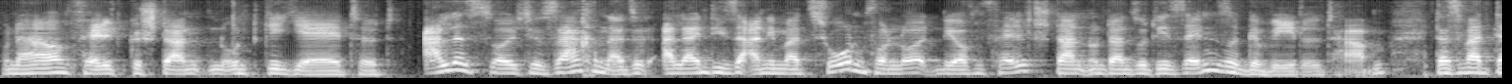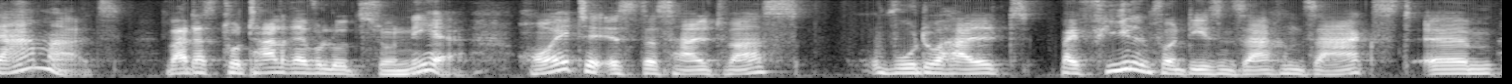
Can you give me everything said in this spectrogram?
und dann hat er am Feld gestanden und gejätet. Alles solche Sachen, also allein diese Animationen von Leuten, die auf dem Feld standen und dann so die Sense gewedelt haben, das war damals, war das total revolutionär. Heute ist das halt was, wo du halt bei vielen von diesen Sachen sagst, ähm,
